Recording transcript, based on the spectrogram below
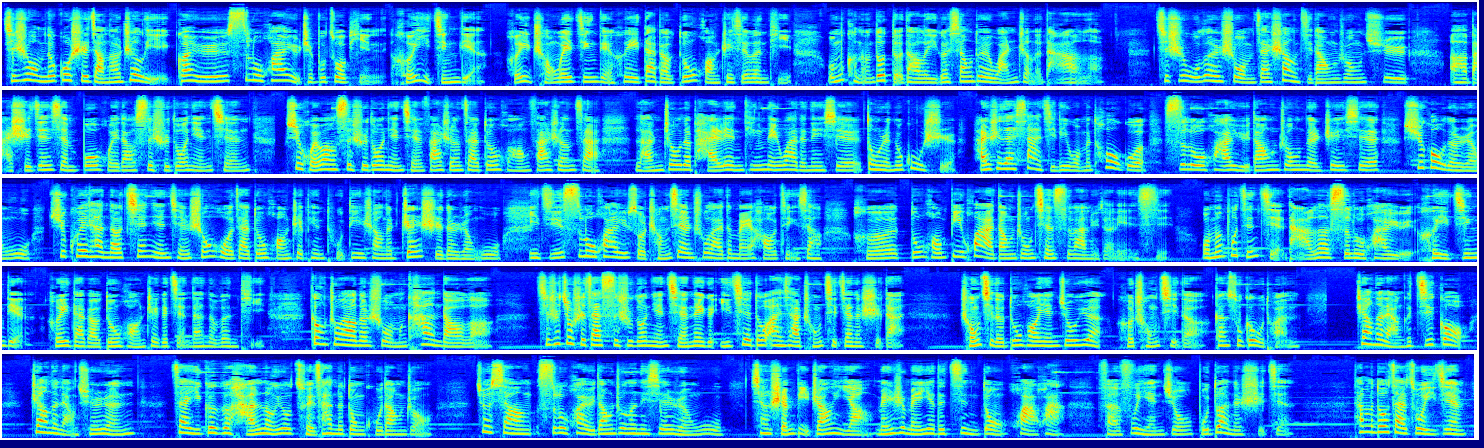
其实我们的故事讲到这里，关于《丝路花语》这部作品何以经典，何以成为经典，何以代表敦煌这些问题，我们可能都得到了一个相对完整的答案了。其实无论是我们在上集当中去。啊，把时间线拨回到四十多年前，去回望四十多年前发生在敦煌、发生在兰州的排练厅内外的那些动人的故事，还是在下集里，我们透过《丝路花语》当中的这些虚构的人物，去窥探到千年前生活在敦煌这片土地上的真实的人物，以及《丝路花语》所呈现出来的美好景象和敦煌壁画当中千丝万缕的联系。我们不仅解答了丝路话语何以经典、何以代表敦煌这个简单的问题，更重要的是，我们看到了，其实就是在四十多年前那个一切都按下重启键的时代，重启的敦煌研究院和重启的甘肃歌舞团，这样的两个机构，这样的两群人，在一个个寒冷又璀璨的洞窟当中，就像丝路话语当中的那些人物，像沈笔章一样，没日没夜的进洞画画。反复研究，不断的实践，他们都在做一件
